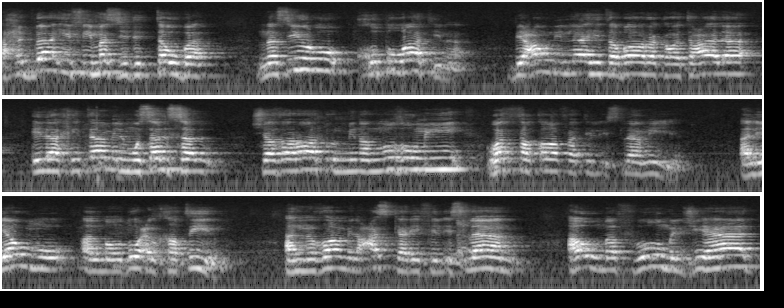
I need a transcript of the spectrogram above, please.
أحبائي في مسجد التوبة نسير خطواتنا بعون الله تبارك وتعالى إلى ختام المسلسل شذرات من النظم والثقافة الإسلامية. اليوم الموضوع الخطير. النظام العسكري في الإسلام أو مفهوم الجهاد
